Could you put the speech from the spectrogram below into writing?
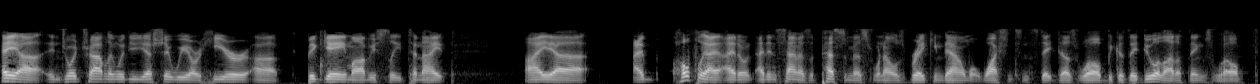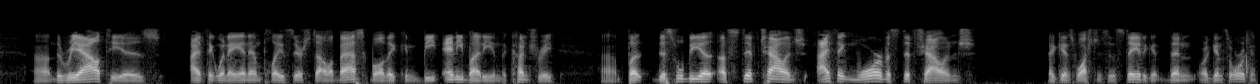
Hey, uh, enjoyed traveling with you yesterday. We are here. Uh, big game, obviously tonight. I, uh, I hopefully I, I don't I didn't sound as a pessimist when I was breaking down what Washington State does well because they do a lot of things well. Uh, the reality is, I think when A and M plays their style of basketball, they can beat anybody in the country. Uh, but this will be a, a stiff challenge. I think more of a stiff challenge against Washington State against, than or against Oregon.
